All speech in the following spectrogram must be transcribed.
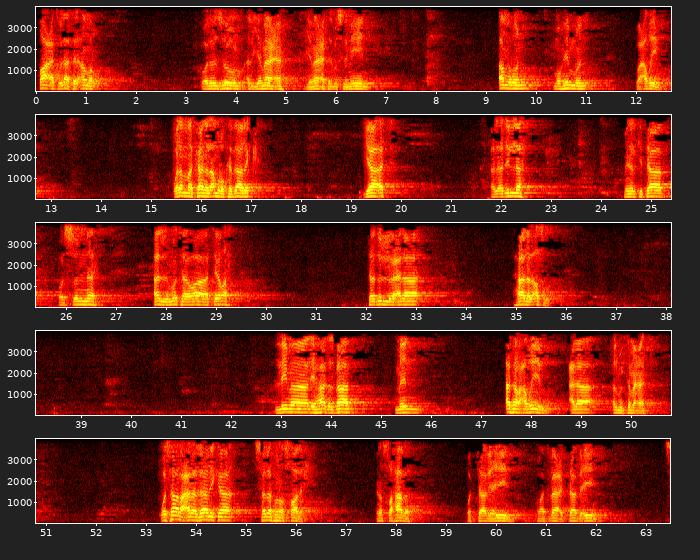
طاعة ولاة الأمر ولزوم الجماعة جماعة المسلمين أمر مهم وعظيم. ولما كان الأمر كذلك جاءت الأدلة من الكتاب والسنة المتواترة تدل على هذا الأصل. لما لهذا الباب من أثر عظيم على المجتمعات. وسار على ذلك سلفنا الصالح من الصحابة والتابعين وأتباع التابعين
